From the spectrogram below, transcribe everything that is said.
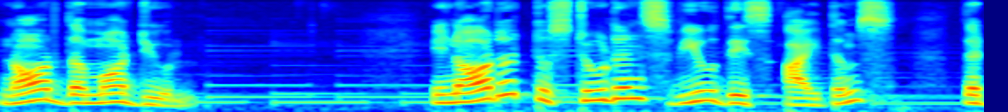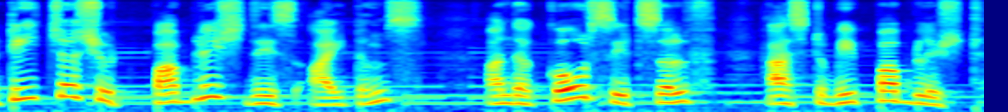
nor the module. In order to students view these items, the teacher should publish these items and the course itself has to be published.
